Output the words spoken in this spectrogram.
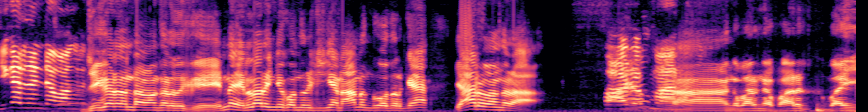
ஜிகர் தண்டா வாங்க ஜிகரதண்டா வாங்குறதுக்கு. என்ன எல்லாரும் இங்கே வந்திருக்கீங்க நானும் இங்கே வந்திருக்கேன் யார் வாங்குறா? ஆ அங்கே பாருங்க ஃபாரூக் பாய்.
